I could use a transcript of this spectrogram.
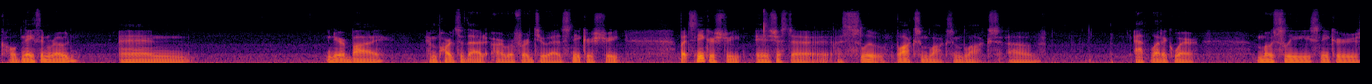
called Nathan Road, and nearby and parts of that are referred to as Sneaker Street. But Sneaker Street is just a, a slew, blocks and blocks and blocks of athletic wear, mostly sneakers,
